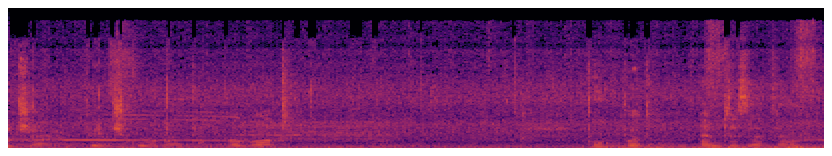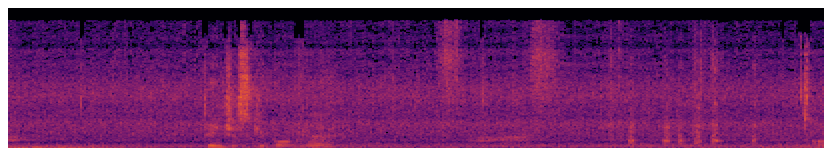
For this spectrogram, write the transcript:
Kurnicze 5 kółek kogut. Pług pod MTZ. Pięcioskibowy. O,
